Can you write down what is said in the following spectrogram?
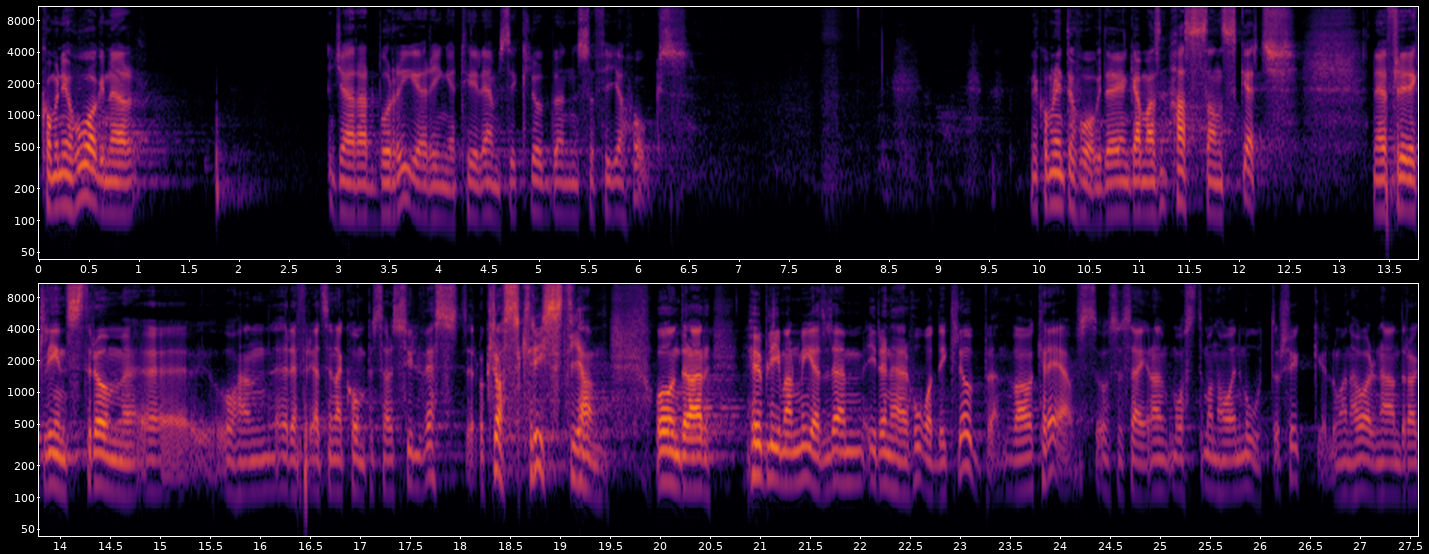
Kommer ni ihåg när Gerard Boré ringer till mc-klubben Sofia Hoggs? Ni kommer inte ihåg, det är en gammal Hassan-sketch när Fredrik Lindström eh, och han refererar till sina kompisar Sylvester och Klas Christian och undrar hur blir man medlem i den här HD-klubben? Vad krävs? Och så säger han, måste man ha en motorcykel? Och man hör den andra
